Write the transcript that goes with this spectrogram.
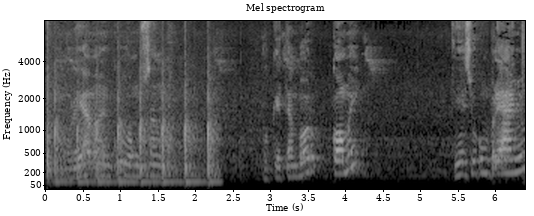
como le llaman en Cuba, un santo. Porque el tambor come, tiene su cumpleaños,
